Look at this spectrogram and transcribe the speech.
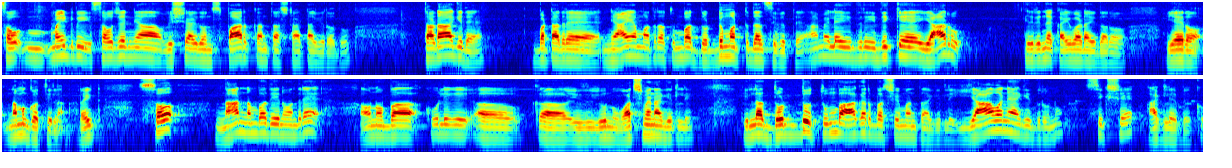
ಸೌ ಮೈಟ್ ಬಿ ಸೌಜನ್ಯ ವಿಷಯ ಇದೊಂದು ಸ್ಪಾರ್ಕ್ ಅಂತ ಸ್ಟಾರ್ಟ್ ಆಗಿರೋದು. ತಡ ಆಗಿದೆ ಬಟ್ ಆದರೆ ನ್ಯಾಯ ಮಾತ್ರ ತುಂಬ ದೊಡ್ಡ ಮಟ್ಟದಲ್ಲಿ ಸಿಗುತ್ತೆ. ಆಮೇಲೆ ಇದ್ರ, ಇದಕ್ಕೆ ಯಾರು ಇದರಿಂದ ಕೈವಾಡ ಇದ್ದಾರೋ, ಏರೋ ನಮಗೆ ಗೊತ್ತಿಲ್ಲ, ರೈಟ್? ಸೊ ನಾನು ನಂಬೋದೇನು ಅಂದರೆ, ಅವನೊಬ್ಬ ಕೂಲಿ ಇವನು ವಾಚ್ಮ್ಯಾನ್ ಆಗಿರಲಿ, ಇಲ್ಲ ದೊಡ್ಡ ತುಂಬ ಆಗರ್ಭ ಶ್ರೀಮಂತ ಆಗಿರಲಿ, ಯಾವನೇ ಆಗಿದ್ರೂ ಶಿಕ್ಷೆ ಆಗಲೇಬೇಕು.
